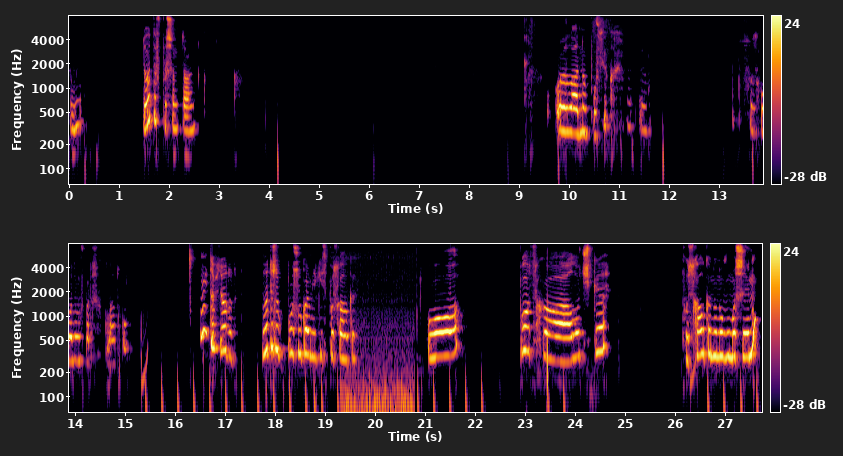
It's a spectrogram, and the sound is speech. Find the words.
Тут прям. Давайте впишемо танк. Ой, ладно, пофіг. Сходимо в першу вкладку. Ну, це все тут. Давайте ще пошукаємо якісь пасхалки. О! Пасхалочки. Пасхалка на нову машину.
